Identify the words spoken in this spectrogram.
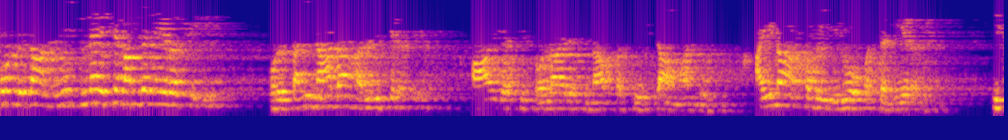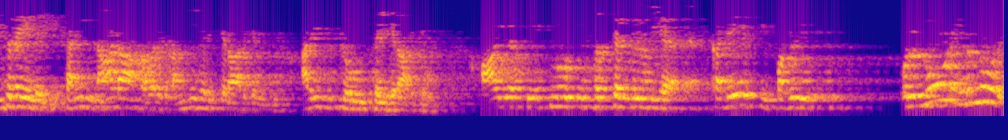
போன்றுதான் நேஷன் அந்த நேரத்தில் ஒரு தனி நாடாக அறிவிக்கிறது. ஆயிரத்தி தொள்ளாயிரத்தி நாற்பத்தி எட்டாம் ஆண்டு ஐநா சபை நிறுவப்பட்ட நேரம் இஸ்ரேலை தனி நாடாக அவர்கள் அங்கீகரிக்கிறார்கள் அறிவிக்கவும் செய்கிறார்கள். ஆயிரத்தி எட்நூத்தி சொற்களுடைய கடைசி பகுதி ஒரு நூறு இருநூறு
